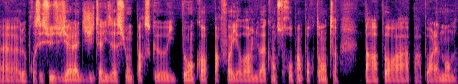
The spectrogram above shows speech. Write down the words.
le processus via la digitalisation parce qu'il peut encore parfois y avoir une vacance trop importante par rapport à, rapport à la demande.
